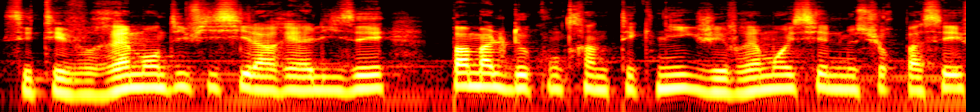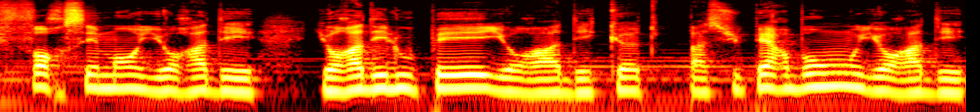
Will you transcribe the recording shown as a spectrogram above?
C'était vraiment difficile à réaliser. Pas mal de contraintes techniques. J'ai vraiment essayé de me surpasser. Forcément, il y aura des, loupés, il y aura des cuts pas super bons, il y aura des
